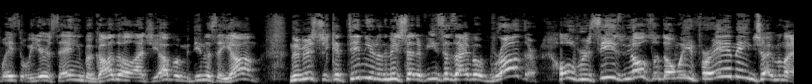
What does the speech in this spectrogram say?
based what you're saying, Begadol, Achiyabba, Medina Sayyam. The Mishnah continued, and the Mishnah said, if he says, I have a brother overseas, we also don't wait for him. Ain't Shayim like,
